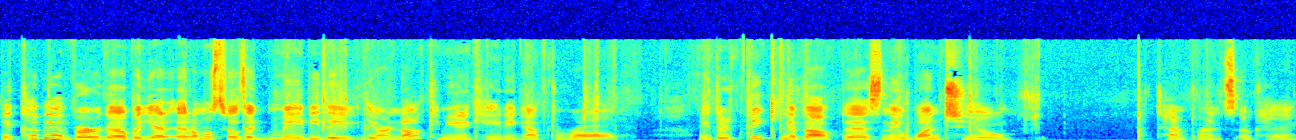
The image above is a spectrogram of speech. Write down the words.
It could be a Virgo, but yet it almost feels like maybe they, they are not communicating after all. Like they're thinking about this and they want to. Temperance, okay.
